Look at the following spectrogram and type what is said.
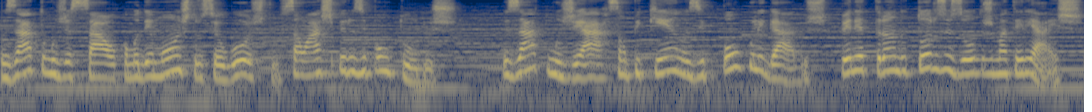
Os átomos de sal, como demonstra o seu gosto, são ásperos e pontudos. Os átomos de ar são pequenos e pouco ligados, penetrando todos os outros materiais.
